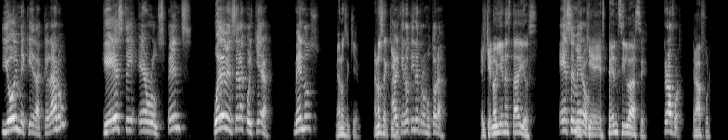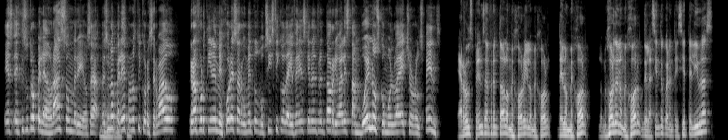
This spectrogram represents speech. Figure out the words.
y hoy me queda claro que este Errol Spence puede vencer a cualquiera, menos menos a quién, menos a quién. Al que no tiene promotora. El que no llena estadios. Ese mero. Y que Spence sí lo hace. Crawford. Crawford. Es, es que es otro peleadorazo, hombre. O sea, es una pelea de pronóstico reservado. Crawford tiene mejores argumentos boxísticos. La diferencia es que no ha enfrentado rivales tan buenos como lo ha hecho Errol Spence. Errol Spence ha enfrentado lo mejor y lo mejor de lo mejor, lo mejor de lo mejor de las 147 libras.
